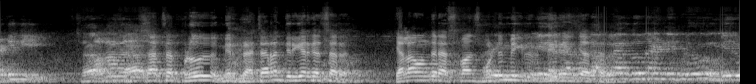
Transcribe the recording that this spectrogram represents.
అడిగి సార్ సార్ ఇప్పుడు మీరు ప్రచారం తిరిగారు కదా సార్. ఎలా ఉంది రెస్పాన్సిబిలిటీ మీకు మీరు ఏం చేస్తారు? ఇప్పుడు? మీరు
